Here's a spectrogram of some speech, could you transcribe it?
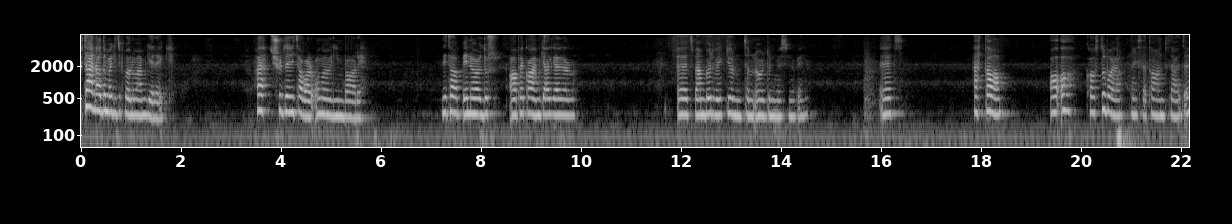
bir tane adama gidip ölmem gerek. Heh şurada Nita var ona öleyim bari. Nita beni öldür. APK'yim gel gel gel. Evet ben böyle bekliyorum Nita'nın öldürmesini beni. Evet. Heh tamam. Aa kastı baya. Neyse tamam düzeldi.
